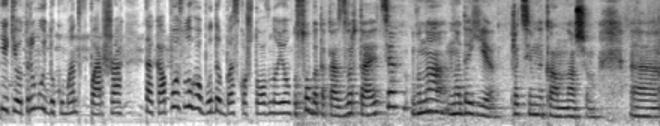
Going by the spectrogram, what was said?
які отримують документ вперше. Така послуга буде безкоштовною. Особа така звертається, вона надає працівникам нашим е,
